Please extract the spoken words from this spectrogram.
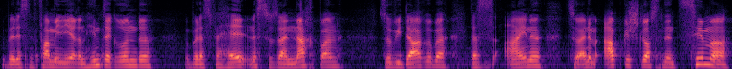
über dessen familiären Hintergründe, über das Verhältnis zu seinen Nachbarn, sowie darüber, dass es eine zu einem abgeschlossenen Zimmer,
